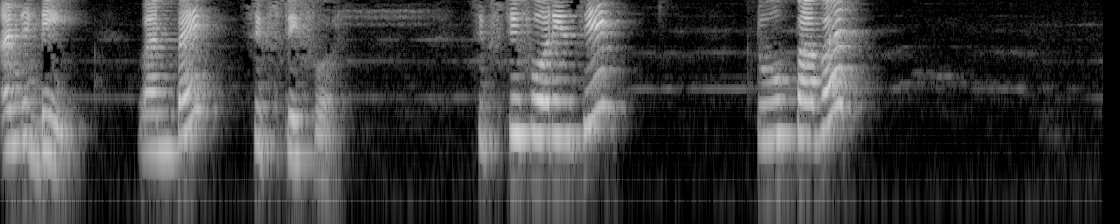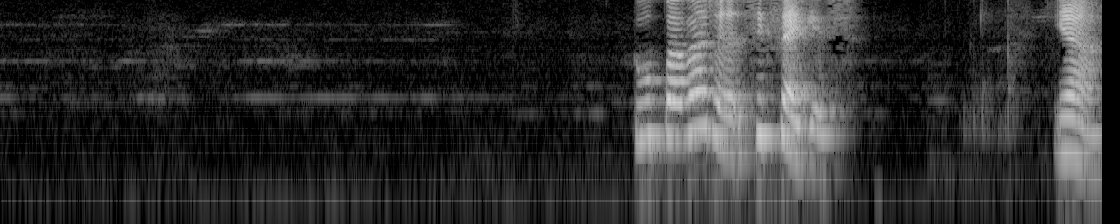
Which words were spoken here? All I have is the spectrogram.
And D 1 by 64. 64 is a 2 power 2 power uh, 6 I guess. Yeah,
